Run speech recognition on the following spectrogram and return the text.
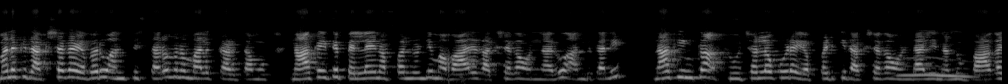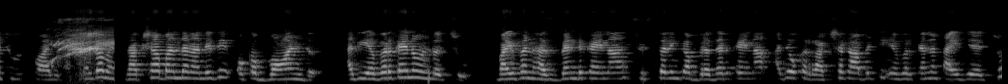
మనకి రక్షగా ఎవరు అనిపిస్తారో మనం వాళ్ళకి కడతాము. నాకైతే పెళ్ళైనప్పటి నుండి మా వారి రక్షగా ఉన్నారు. అందుకని నాకు ఇంకా ఫ్యూచర్లో కూడా ఎప్పటికీ రక్షగా ఉండాలి. నన్ను బాగా చూసుకోవాలి. రక్షాబంధన్ అనేది ఒక బాండ్ అది ఎవరికైనా ఉండొచ్చు. వైఫ్ అండ్ హస్బెండ్ కైనా సిస్టర్ ఇంకా బ్రదర్ కైనా అది ఒక రక్ష కాబట్టి ఎవరికైనా టై చేయొచ్చు.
